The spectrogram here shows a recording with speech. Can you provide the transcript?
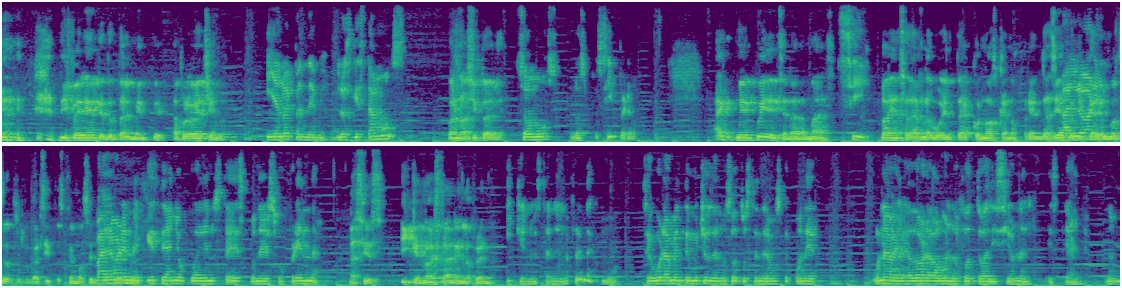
Diferente totalmente. Aprovechenlo. Y ya no hay pandemia. Los que estamos Bueno, así todavía. somos los, pues sí, pero Ay, miren, cuídense nada más. sí, Váyanse a dar la vuelta, conozcan ofrendas. Ya Valoren. platicaremos de otros lugarcitos que hemos hecho. valoren el ofrendas. que este año pueden ustedes poner su ofrenda Así es. Y que no están en la ofrenda. y que no están en la ofrenda, como seguramente muchos de nosotros tendremos que poner una veladora o una foto adicional este año, ¿no?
